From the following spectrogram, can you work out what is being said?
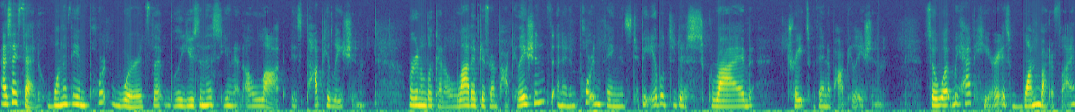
As I said, one of the important words that we'll use in this unit a lot is population. We're going to look at a lot of different populations, and an important thing is to be able to describe traits within a population. So what we have here is one butterfly,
